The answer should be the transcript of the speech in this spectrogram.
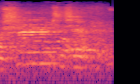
老师谢谢。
